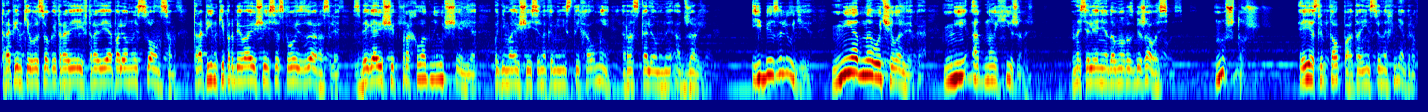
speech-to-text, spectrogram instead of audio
тропинки в высокой траве и в траве, опаленной солнцем, тропинки, пробивающиеся сквозь заросли, сбегающие к прохладные ущелья, поднимающиеся на каменистые холмы, раскаленные от жары. И безлюдье. Ни одного человека, ни одной хижины. Население давно разбежалось. Ну что ж, если б толпа таинственных негров,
